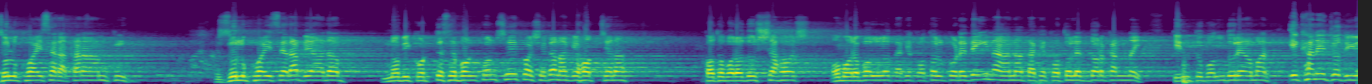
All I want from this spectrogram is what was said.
জুলখোয়াইসারা, তার নাম কি? জুলখোয়াইসারা বেয়াদব নবী করতেছে বন্টন, সে কয়, সেটা নাকি হচ্ছে না? কত বড় দুঃসাহস। ওমর বলল, তাকে কতল করে দেই? না না, তাকে কতলের দরকার নাই। কিন্তু বন্ধুরে আমার, এখানে যদিও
